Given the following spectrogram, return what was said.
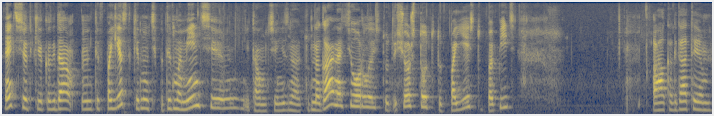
Знаете, все-таки, когда ты в поездке, ну, типа, ты в моменте, и там у тебя, не знаю, тут нога натерлась, тут еще что-то, тут поесть, тут попить. А когда ты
